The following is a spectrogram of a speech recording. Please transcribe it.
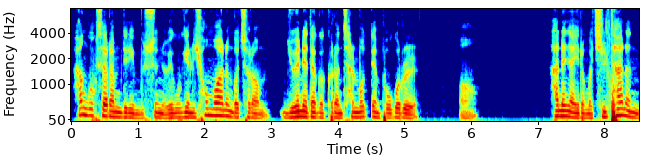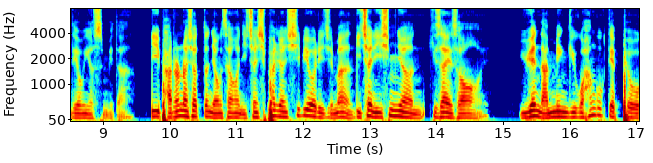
한국 사람들이 무슨 외국인을 혐오하는 것처럼 유엔에다가 그런 잘못된 보고를 어 하느냐 이런 걸 질타하는 내용이었습니다. 이 발언하셨던 영상은 2018년 12월이지만 2020년 기사에서 유엔 난민기구 한국 대표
